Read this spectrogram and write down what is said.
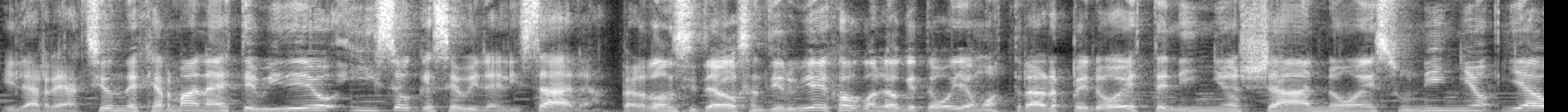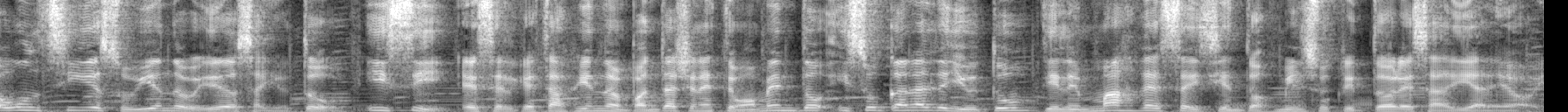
y la reacción de Germán a este video hizo que se viralizara. Perdón si te hago sentir viejo con lo que te voy a mostrar, pero este niño ya no es un niño y aún sigue subiendo videos a YouTube. Y sí, es el que estás viendo en pantalla en este momento y su canal de YouTube tiene más de 600.000 suscriptores a día de hoy.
